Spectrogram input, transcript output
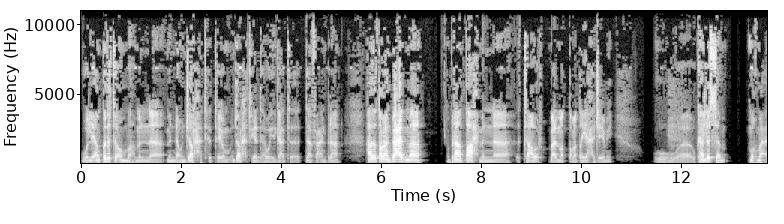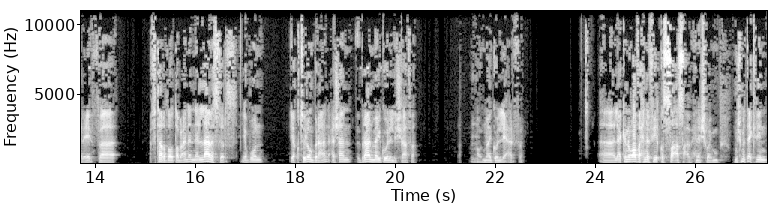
واللي أنقذته أمه من منه وانجرحت حتى يوم انجرحت في يدها وهي قاعدة تدافع عن بران. هذا طبعا بعد ما بران طاح من ال tower بعد ما طبعا طيحه جيمي وكان لسه مغمى عليه فافترضوا طبعا إن اللانسترز يبون يقتلون بران عشان بران ما يقول اللي شافه أو ما يقول اللي عارفه آه لكن واضح إنه في قصة أصعب هنا شوي. مش متأكدين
